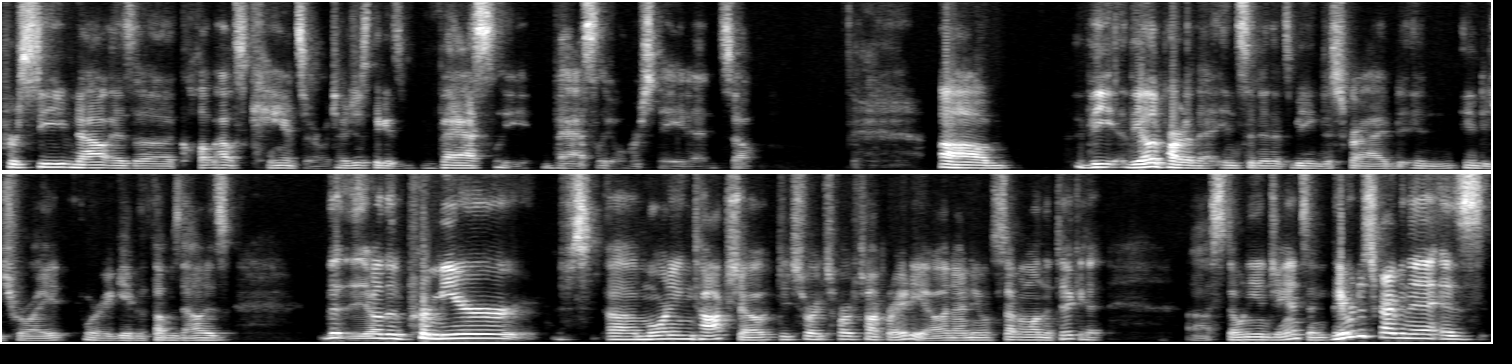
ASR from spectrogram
perceived now as a clubhouse cancer, which I just think is vastly, vastly overstated. So, um, the the other part of that incident that's being described in in Detroit, where he gave the thumbs down, is the you know the premier uh, morning talk show, Detroit Sports Talk Radio, and I knew seven won the ticket. Uh, Stoney and Jansen, they were describing that as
